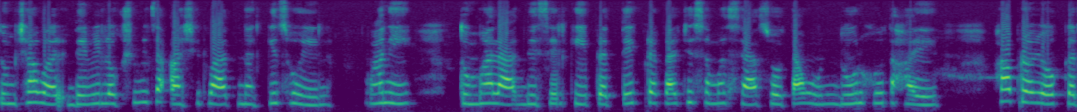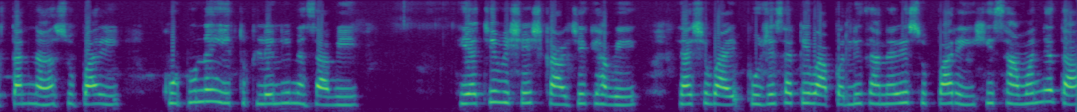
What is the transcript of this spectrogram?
तुमच्यावर देवी लक्ष्मीचा आशीर्वाद नक्कीच होईल. आणि तुम्हाला दिसेल की प्रत्येक प्रकारची समस्या स्वतःहून दूर होत आहे. हा प्रयोग करताना सुपारी कुठूनही तुटलेली नसावी. याची विशेष काळजी घ्यावी. याशिवाय पूजेसाठी वापरली जाणारी सुपारी ही सामान्यतः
